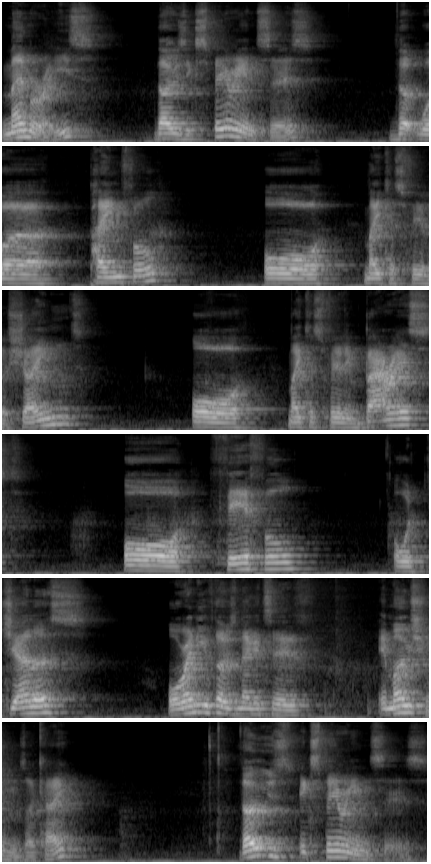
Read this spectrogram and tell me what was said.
memories, those experiences that were painful or make us feel ashamed or make us feel embarrassed or fearful or jealous or any of those negative emotions, okay? Those experiences,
